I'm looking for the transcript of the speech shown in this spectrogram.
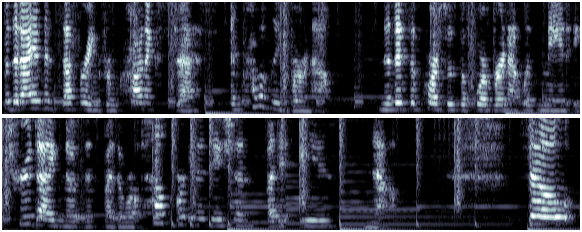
but that I had been suffering from chronic stress and probably burnout. Now, this, of course, was before burnout was made a true diagnosis by the World Health Organization, but it is now. So,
